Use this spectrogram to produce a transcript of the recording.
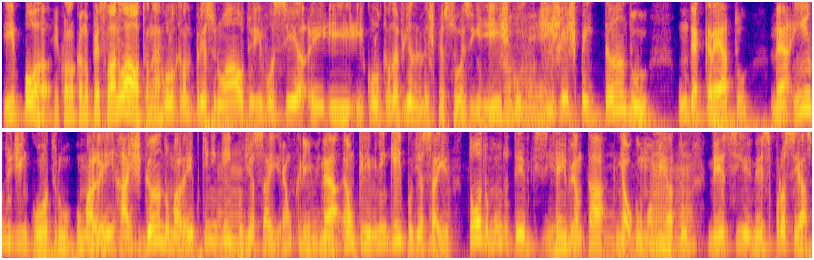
E, porra, E colocando o preço lá no alto, né? colocando preço no alto e você e, e- e colocando a vida das pessoas em risco, Sim. desrespeitando um decreto, né? Indo de encontro uma lei, rasgando uma lei, porque ninguém podia sair. É um crime, né? Né? É um crime, ninguém podia sair. Todo mundo teve que se reinventar em algum momento nesse, nesse processo.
